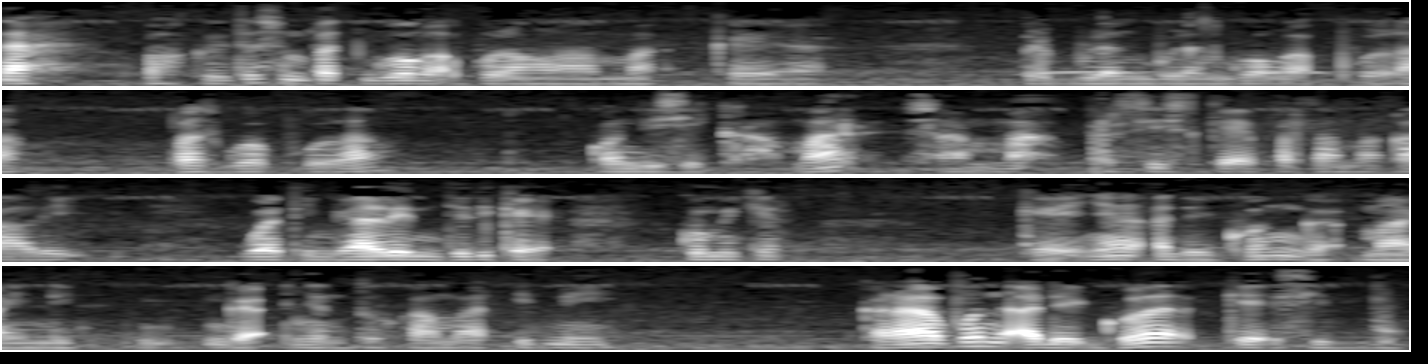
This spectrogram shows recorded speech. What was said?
Nah waktu itu sempat gue nggak pulang lama. Kayak berbulan-bulan gue nggak pulang. Pas gue pulang kondisi kamar sama persis kayak pertama kali gue tinggalin. Jadi kayak gue mikir kayaknya adik gue nggak main di nggak nyentuh kamar ini. Karena pun adik gue kayak sibuk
